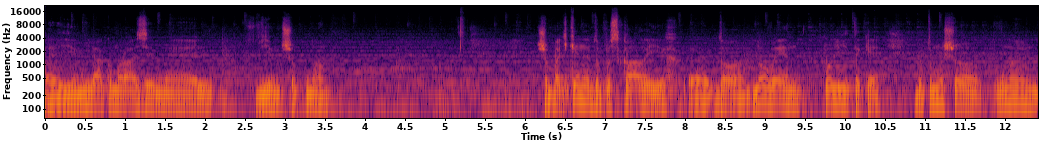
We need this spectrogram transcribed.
Е, І ні в якому разі не їм, щоб, ну, щоб батьки не допускали їх е, до новин, політики, бо тому що воно їм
